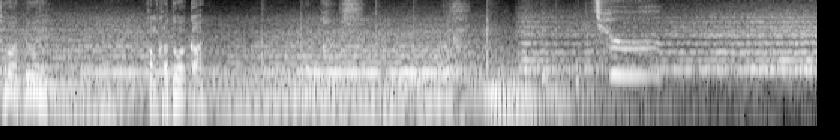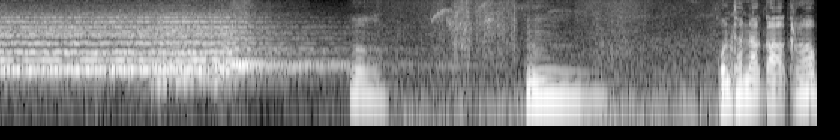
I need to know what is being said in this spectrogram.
โทษด้วย ผมขอตัวก่อนโชว์อืมคุณธนากะครับ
